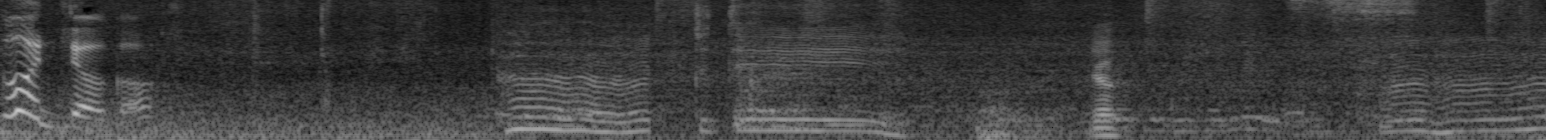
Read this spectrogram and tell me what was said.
Good doggo. যাও Why?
